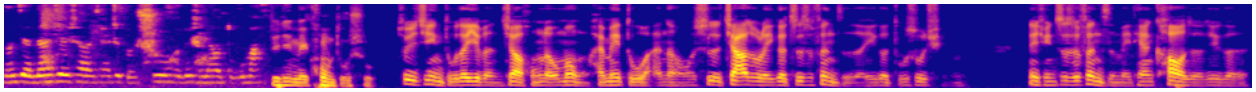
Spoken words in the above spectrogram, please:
能简单介绍一下这本书和为什么要读吗？最近没空读书。最近读的一本叫《红楼梦》，还没读完呢。我是加入了一个知识分子的一个读书群，那群知识分子每天靠着这个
